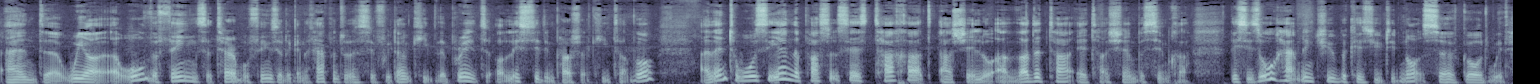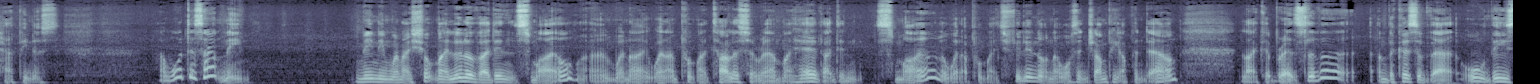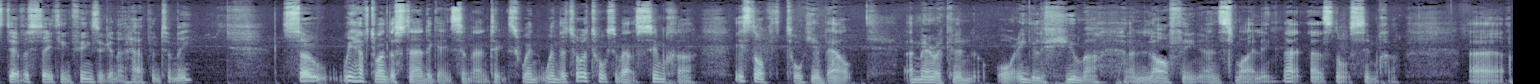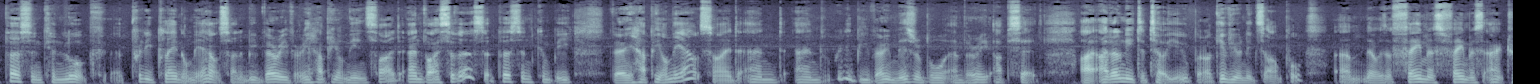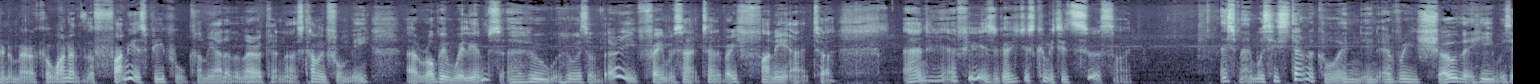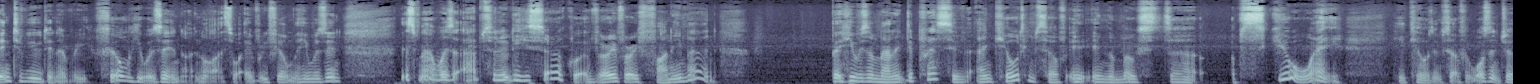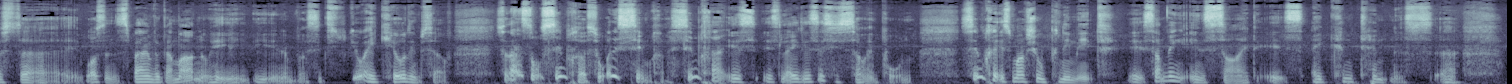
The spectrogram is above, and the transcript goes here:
And uh, we are all the things, the terrible things that are going to happen to us if we don't keep the brit, are listed in Parashat Kitavo. And then towards the end, the pasuk says, "Tachat ashelo avadata et Hashem b'simcha." This is all happening to you because you did not serve God with happiness. And what does that mean? Meaning, when I shot my lulav, I didn't smile, and when I when I put my talis around my head, I didn't smile, or when I put my tefillin on, I wasn't jumping up and down like a bread sliver, and because of that, all these devastating things are going to happen to me. So we have to understand again semantics. When when the Torah talks about simcha, it's not talking about American or English humor and laughing and smiling. That that's not simcha uh, a person can look pretty plain on the outside and be very, very happy on the inside, and vice versa. A person can be very happy on the outside and, and really be very miserable and very upset. I, I don't need to tell you, but I'll give you an example. Um, there was a famous, famous actor in America, one of the funniest people coming out of America, and that's coming from me, uh, Robin Williams, uh, who, who was a very famous actor and a very funny actor. And a few years ago, he just committed suicide this man was hysterical in, in every show that he was interviewed, in every film he was in. I know I saw every film that he was in. This man was absolutely hysterical, a very, very funny man. But he was a manic depressive and killed himself in, in the most uh, obscure way. He killed himself. It wasn't just uh, it wasn't Span V'Gamanu. He he, you know, he killed himself. So that's not simcha. So what is simcha? Simcha is is ladies. This is so important. Simcha is mashul pnimit. It's something inside. It's a contentness. Uh,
